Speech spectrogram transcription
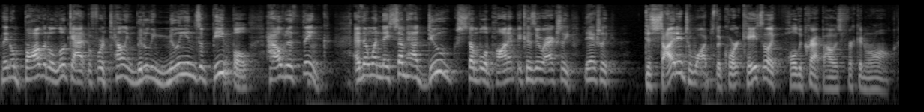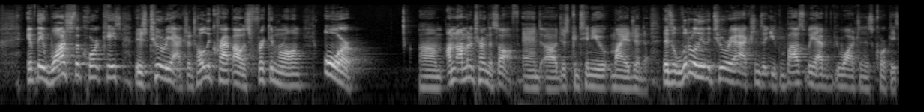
They don't bother to look at it before telling literally millions of people how to think. And then when they somehow do stumble upon it because they were actually they actually decided to watch the court case, they're like, holy crap, I was freaking wrong. If they watch the court case, there's two reactions. Holy crap, I was freaking wrong. Or um, I'm, I'm going to turn this off and uh, just continue my agenda. There's literally the two reactions that you can possibly have if you're watching this court case.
